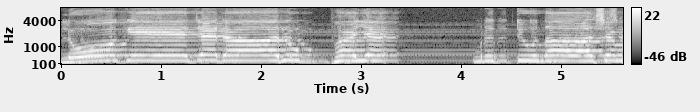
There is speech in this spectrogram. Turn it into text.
ലോകേ ജരാരുഭയ മൃത്യുനാശം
